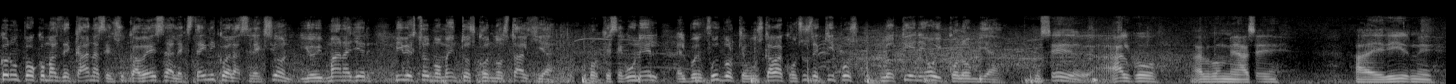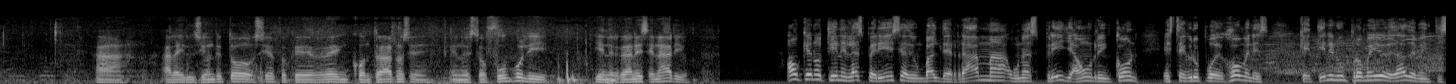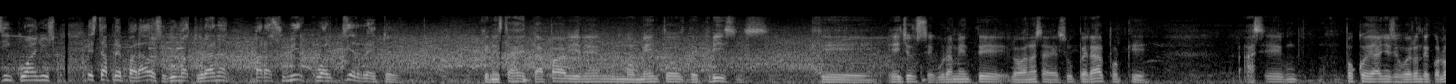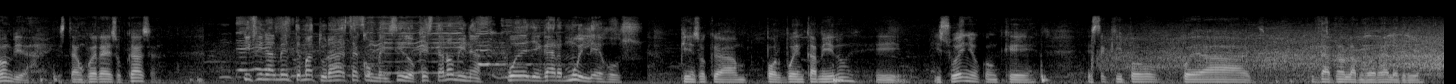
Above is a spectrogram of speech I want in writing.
Con un poco más de canas en su cabeza, el ex técnico de la selección y hoy manager vive estos momentos con nostalgia, porque según él, el buen fútbol que buscaba con sus equipos lo tiene hoy Colombia. No sé, algo, algo me hace adherirme a, la ilusión de todos, ¿cierto? Que es reencontrarnos en, nuestro fútbol y, y en el gran escenario. Aunque no tienen la experiencia de un Valderrama, una Asprilla o un Rincón, este grupo de jóvenes que tienen un promedio de edad de 25 años está preparado, según Maturana, para asumir cualquier reto. Que en estas etapas vienen momentos de crisis, que ellos seguramente lo van a saber superar porque hace un poco de años se fueron de Colombia, están fuera de su casa. Y finalmente Maturana está convencido que esta nómina puede llegar muy lejos pienso que van por buen camino y, sueño con que este equipo pueda darnos la mejor alegría.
